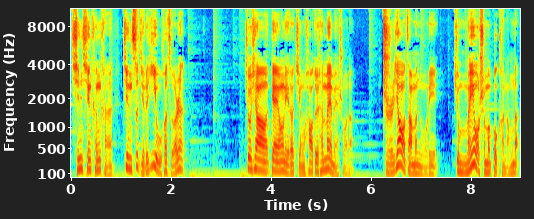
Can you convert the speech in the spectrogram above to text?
勤勤恳恳，尽自己的义务和责任。就像电影里的景浩对他妹妹说的：“只要咱们努力，就没有什么不可能的。”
